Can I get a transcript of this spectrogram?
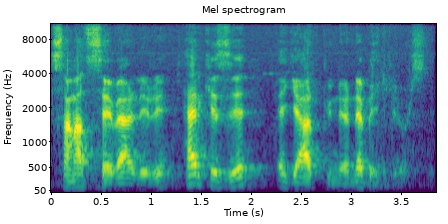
sanat severleri herkesi Ege Art Günlerine bekliyoruz.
